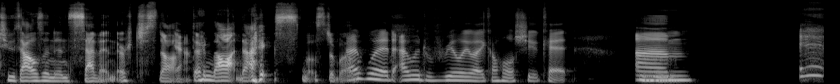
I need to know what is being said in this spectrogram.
2007. They're just not. Yeah. They're not nice. Most of them. I would I would really like a whole shoe kit. Mhm. Um eh,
